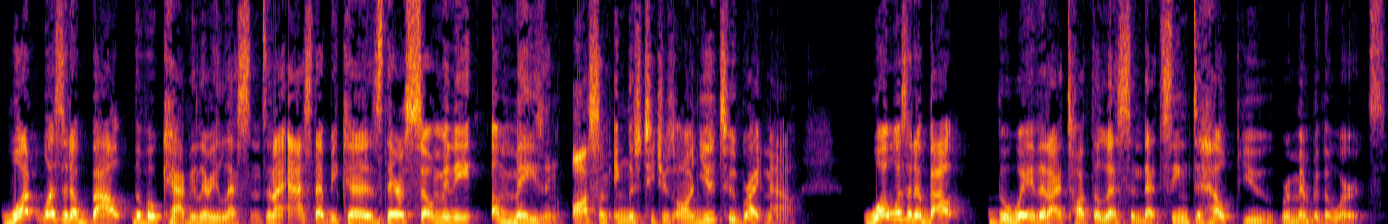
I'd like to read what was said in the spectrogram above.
What was it about the vocabulary lessons? And I ask that because there are so many amazing, awesome English teachers on YouTube right now. What was it about the way that I taught the lesson that seemed to help you remember the words?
